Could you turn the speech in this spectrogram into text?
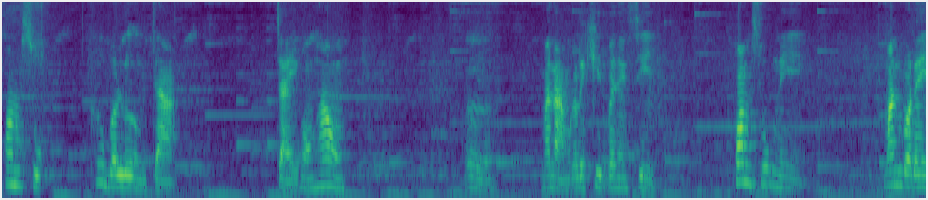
ความสุขคือบ่เริ่มจากใจของเฮา เออ มาหนามก็เลยคิดว่าจังซี่ ความสุขนี่มันบ่ได้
